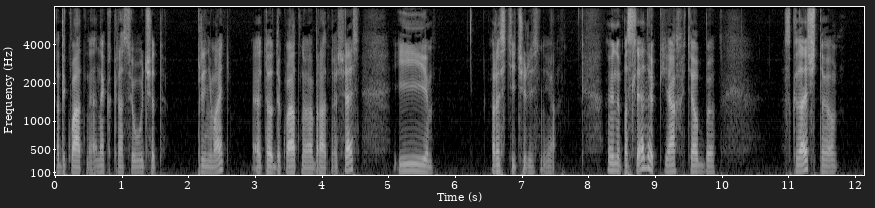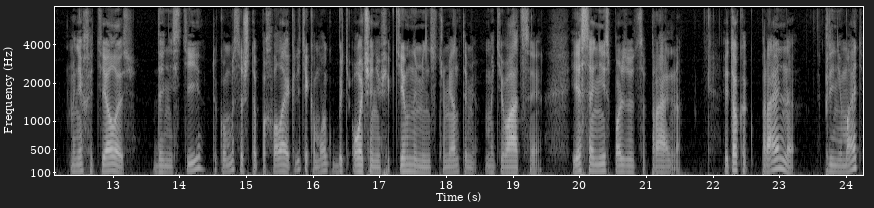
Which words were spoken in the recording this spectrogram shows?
адекватная, она как раз и учит принимать эту адекватную обратную связь и расти через нее. Ну и напоследок я хотел бы сказать, что мне хотелось донести такую мысль, что похвала и критика могут быть очень эффективными инструментами мотивации, если они используются правильно. И то, как правильно принимать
